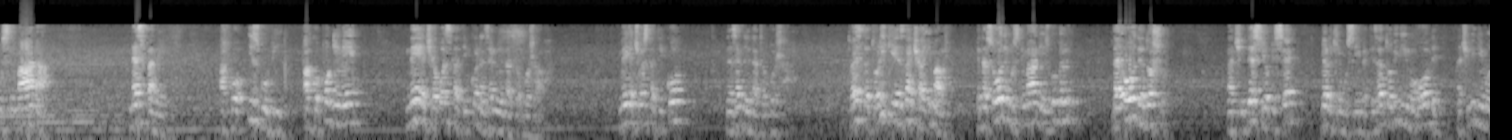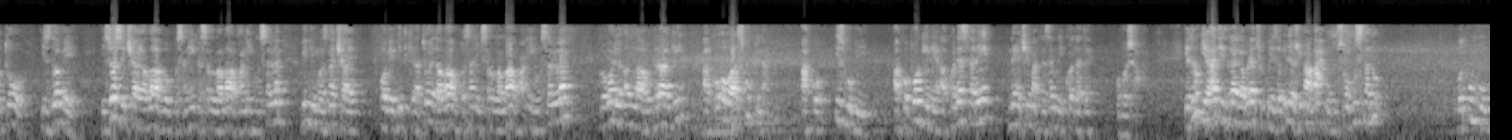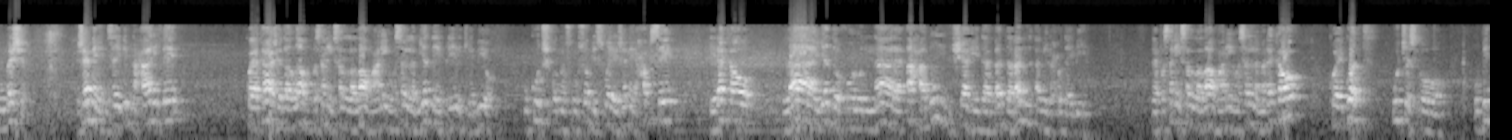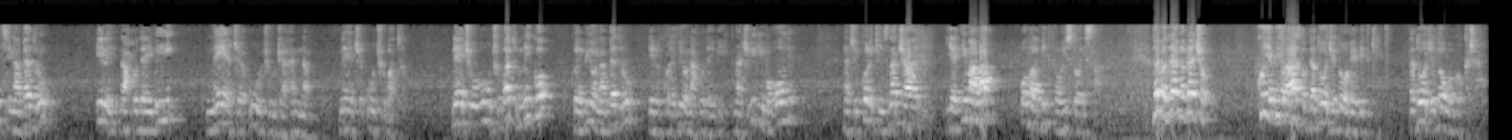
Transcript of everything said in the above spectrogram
muslimana nestane, ako izgubi, ako pogine, neće ostati ko na zemlji da te obožava. Neće ostati ko na zemlji da te obožava. To jest da toliki je značaj imala. I da su ovdje muslimani izgubili, da je ovdje došlo. Znači, desio bi se veliki musibet. I zato vidimo ovdje, znači vidimo to iz dove, iz osjećaja Allahovog poslanika sallallahu alaihi wa sallam, vidimo značaj ove bitke, a to je da Allahov poslanik sallallahu alaihi wa sallam govori Allahu dragi, ako ova skupina, ako izgubi, ako pogine, ako nestane, neće imati na zemlji kod da te obožava. I drugi hadis, draga braću, koji zabilježi ima Mahmed u svom usnadu, od Ummu Mubešir, žene Zaid ibn Harife, koja kaže da Allah poslanik sallallahu alaihi wa sallam jedne prilike bio u kuć, odnosno u sobi svoje žene Hafse i rekao La jedhulu nare ahadun šahida badran amil hudajbi. Da je poslanik sallallahu alaihi wa sallam rekao ko je god učestvovo u bitci na Bedru ili na Hudajbi neće ući u džahannam, neće ući u vatru. Neće ući u vatru niko koji je bio na Bedru ili koji je bio na Hudejbiji. Znači vidimo ovdje, znači koliki značaj je imala ova bitka u istoriji Islama. Dobro, draga braćo, koji je bio razlog da dođe do ove bitke, da dođe do ovog okršaja?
